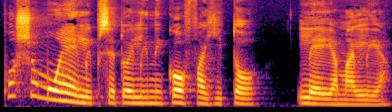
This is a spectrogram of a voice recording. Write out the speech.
«Πόσο μου έλειψε το ελληνικό φαγητό», λέει η Αμαλία.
